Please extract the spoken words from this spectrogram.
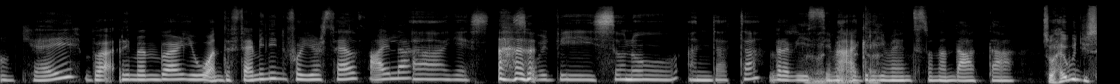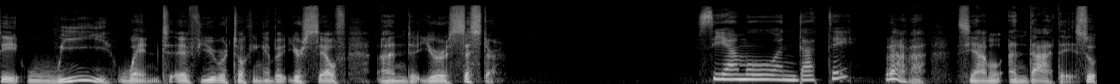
Okay, but remember you want the feminine for yourself, Ayla? Ah, yes. so it would be sono andata. Bravissima, andata. agreement, sono andata. So, how would you say we went if you were talking about yourself and your sister? Siamo andate. Brava. Siamo andate. So,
